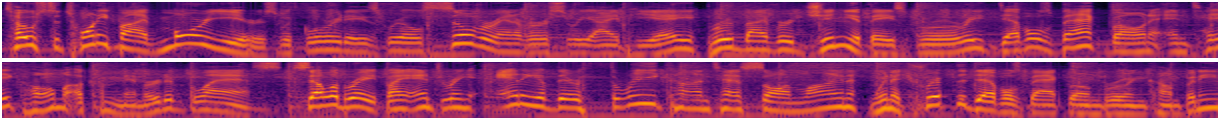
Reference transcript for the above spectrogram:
Toast to 25 more years with Glory Days Grill's silver anniversary IPA, brewed by Virginia based brewery Devil's Backbone, and take home a commemorative glass. Celebrate by entering any of their three contests online. Win a trip to Devil's Backbone Brewing Company,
